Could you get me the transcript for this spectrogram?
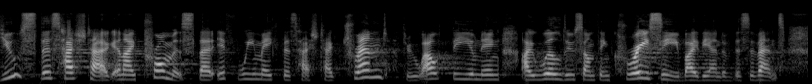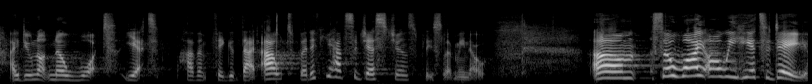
use this hashtag, and I promise that if we make this hashtag trend throughout the evening, I will do something crazy by the end of this event. I do not know what yet. Haven't figured that out, but if you have suggestions, please let me know. Um, so, why are we here today?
